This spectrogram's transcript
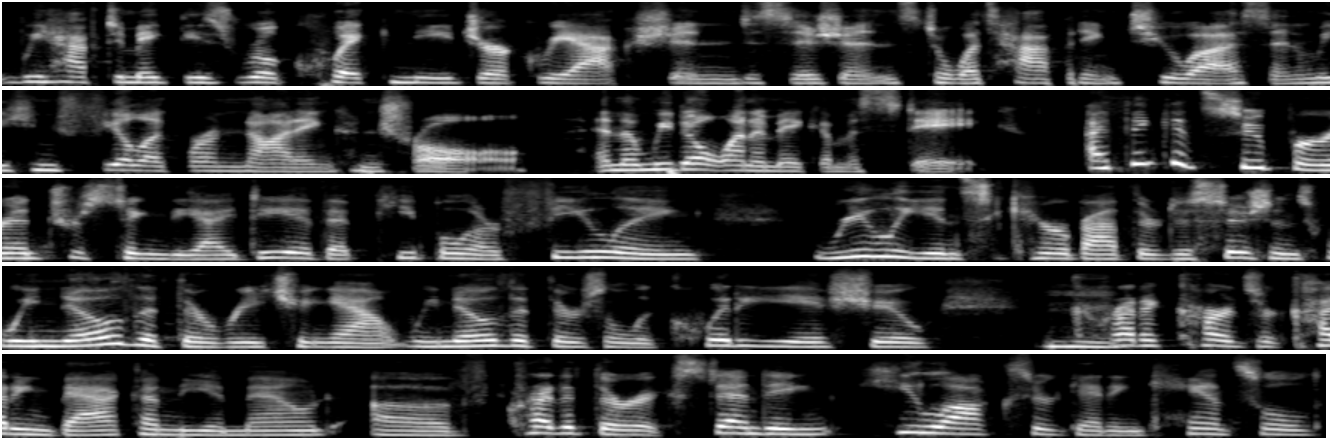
we have to make these real quick knee jerk reaction decisions to what's happening to us. And we can feel like we're not in control. And then we don't want to make a mistake. I think it's super interesting the idea that people are feeling really insecure about their decisions. We know that they're reaching out. We know that there's a liquidity issue. Mm-hmm. Credit cards are cutting back on the amount of credit they're extending. HELOCs are getting canceled.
